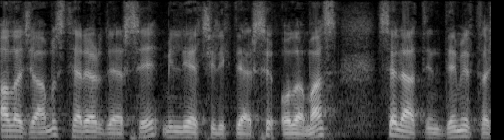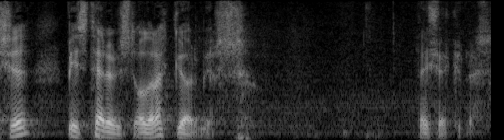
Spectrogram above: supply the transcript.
alacağımız terör dersi, milliyetçilik dersi olamaz. Selahattin Demirtaş'ı biz terörist olarak görmüyoruz. Teşekkürler.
